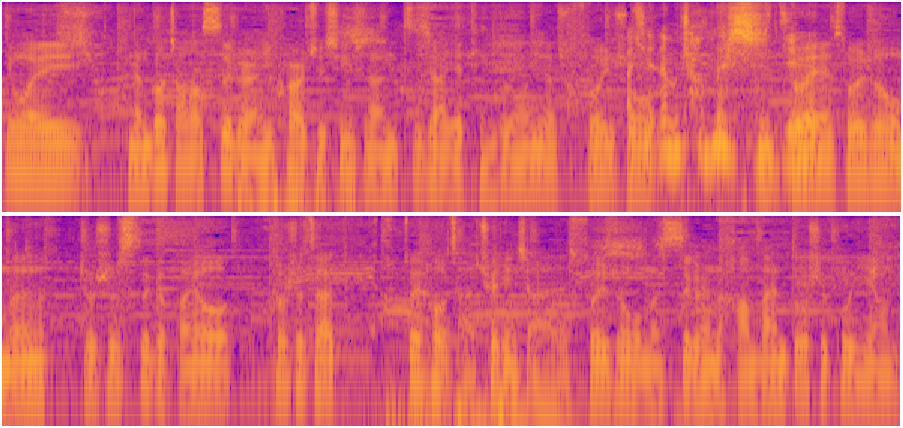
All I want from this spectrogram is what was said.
因为能够找到四个人一块儿去新西兰自驾也挺不容易的，所以说而且那么长的时间，对，，所以说我们就是四个朋友都是在最后才确定下来的，所以说我们四个人的航班都是不一样的。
